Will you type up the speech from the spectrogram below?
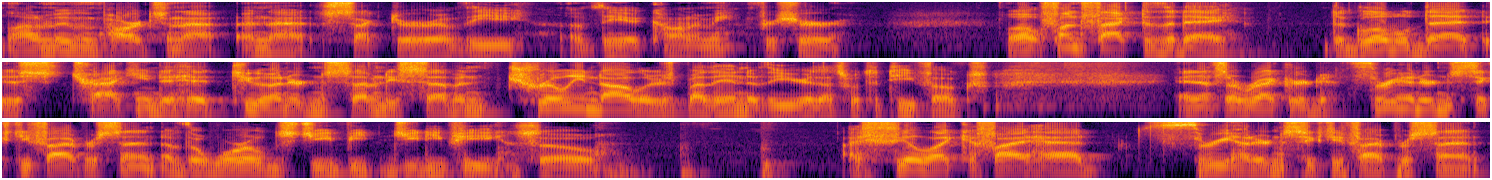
a lot of moving parts in that in that sector of the of the economy for sure. Well, fun fact of the day: the global debt is tracking to hit 277 trillion dollars by the end of the year. That's what the T folks, and that's a record 365 percent of the world's GDP. So, I feel like if I had 365 percent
